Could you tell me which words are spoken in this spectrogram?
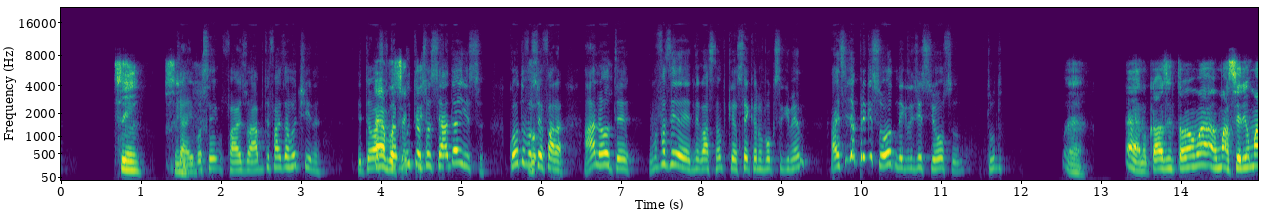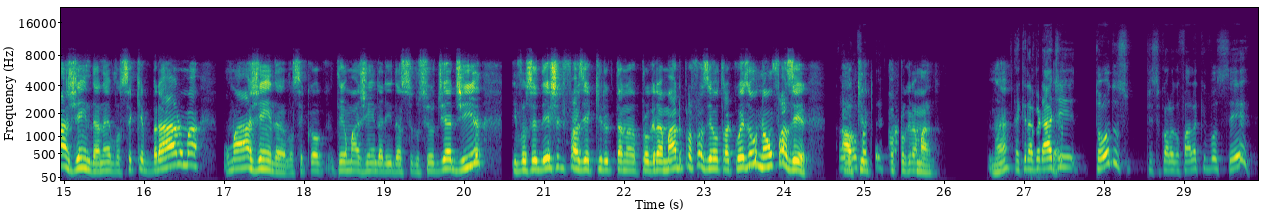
Sim, sim. Que aí você faz o hábito e faz a rotina. Então eu É, acho que você tá muito cri- associado a isso. Quando você fala, ah, não, te... não vou fazer negócio não, porque eu sei que eu não vou conseguir mesmo. Aí você já preguiçou, negligenciou tudo. É. É, no caso, então, é uma, uma- seria uma agenda, né? Você quebrar uma, uma agenda. Você tem uma agenda ali da, do seu dia a dia e você deixa de fazer aquilo que está programado para fazer outra coisa ou não fazer Ou aquilo que fazer. estava programado. Né? É que, na verdade, todos os psicólogos falam que você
